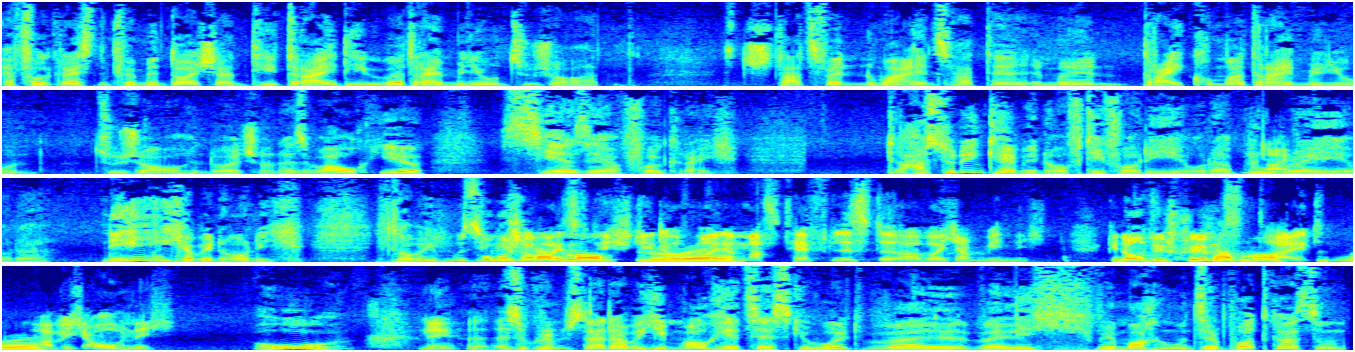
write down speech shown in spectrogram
erfolgreichsten Filme in Deutschland. Die drei, die über drei Millionen Zuschauer hatten. Staatsfeind Nummer eins hatte immerhin 3,3 Millionen Zuschauer auch in Deutschland. Also war auch hier sehr, sehr erfolgreich. Hast du den Kevin auf DVD oder Blu-ray oder? Nee, ich habe ihn auch nicht. Ich glaube, ich muss ihn Komischerweise nicht, steht auf meiner Must-Have-Liste, aber ich habe ihn nicht. Genau wie Crimson Tide habe ich auch nicht. Oh, Nee. also Grimstad habe ich eben auch jetzt erst geholt, weil, weil ich, wir machen unsere Podcasts und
